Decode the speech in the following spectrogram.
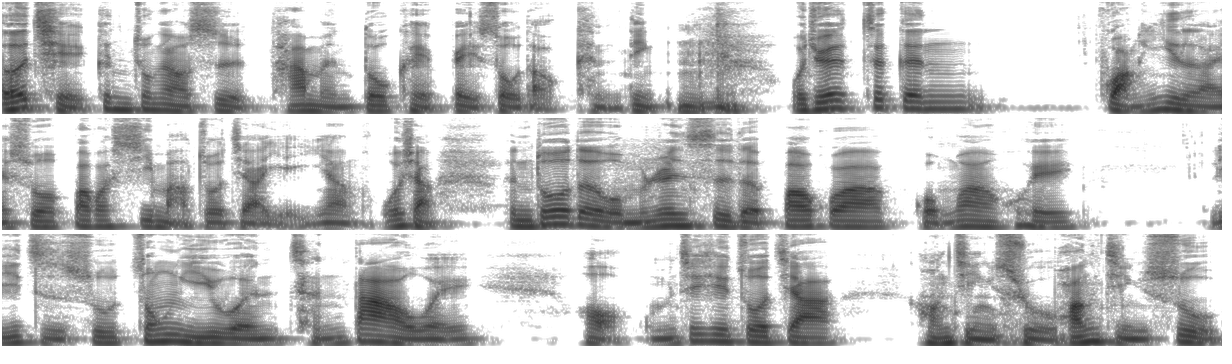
而且更重要的是，他们都可以被受到肯定。嗯，我觉得这跟广义的来说，包括西马作家也一样。我想很多的我们认识的，包括龚万辉、李子书、钟怡文、陈大为，哦，我们这些作家，黄锦树、黄锦树，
